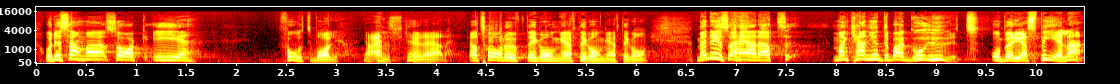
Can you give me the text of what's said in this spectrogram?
Och det är samma sak i fotboll. Jag älskar ju det här. Jag tar upp det gång efter gång efter gång. Men det är så här att man kan ju inte bara gå ut och börja spela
